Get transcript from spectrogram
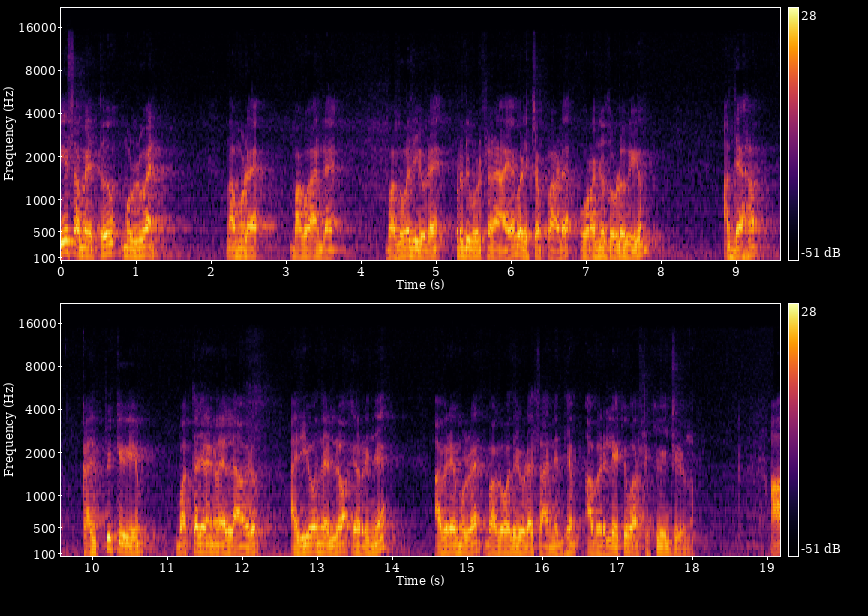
ഈ സമയത്ത് മുഴുവൻ നമ്മുടെ ഭഗവാന്റെ ഭഗവതിയുടെ പ്രതിപുരുഷനായ വെളിച്ചപ്പാട് ഉറഞ്ഞു തുള്ളുകയും അദ്ദേഹം കൽപ്പിക്കുകയും ഭക്തജനങ്ങളെല്ലാവരും അരിയോ നെല്ലോ എറിഞ്ഞ് അവരെ മുഴുവൻ ഭഗവതിയുടെ സാന്നിധ്യം അവരിലേക്ക് വർഷിക്കുകയും ചെയ്യുന്നു. ആ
